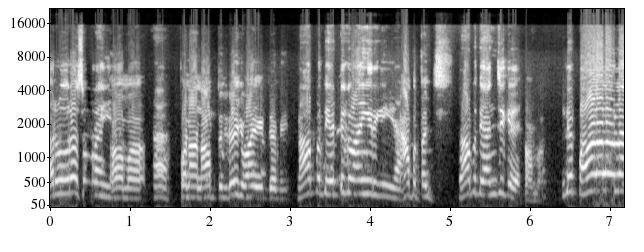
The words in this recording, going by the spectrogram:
அறுபது ரூபா சொல்றாங்க. ஆமா. இப்ப நான் நாற்பத்தஞ்சு ரூபாய்க்கு வாங்கிட்டேன் நாற்பத்தி எட்டுக்கு வாங்கியிருக்கீங்க. நாற்பத்தஞ்சு. நாற்பத்தி அஞ்சுக்கு ஆமா. இது பால் அளவுல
